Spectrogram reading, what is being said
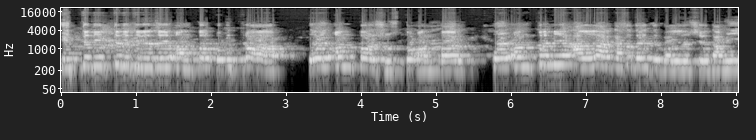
ইত্যাদি ইত্যাদি, যে অন্তর পবিত্র, ওই অন্তর সুস্থ অন্তর ওই অন্তর নিয়ে আল্লাহর কাছে যাইতে বললে সে দামি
